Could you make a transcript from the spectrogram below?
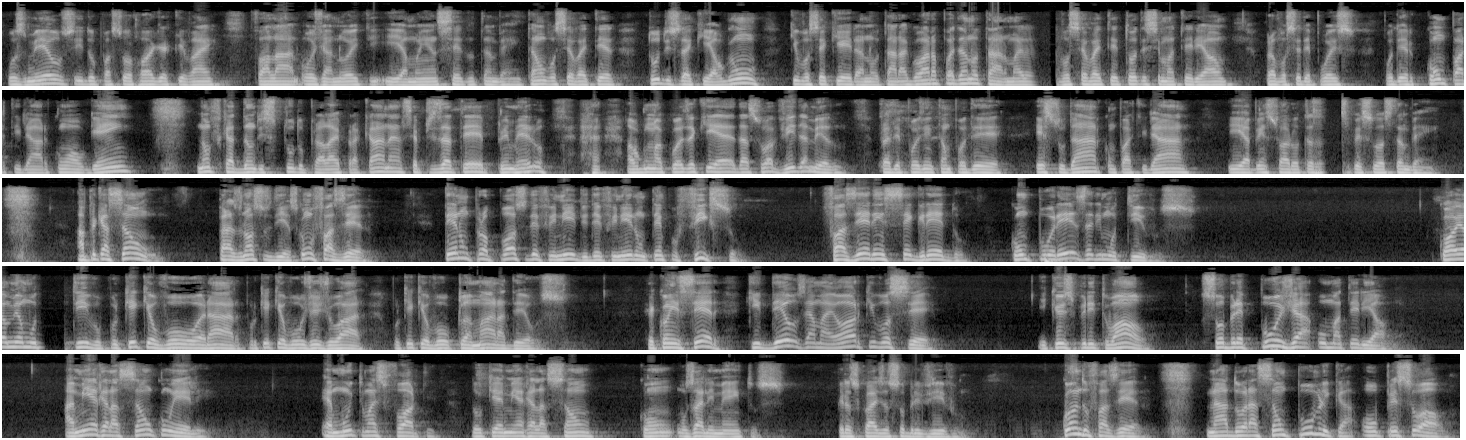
os meus e do pastor Roger, que vai falar hoje à noite e amanhã cedo também. Então você vai ter tudo isso daqui. Algum que você queira anotar agora, pode anotar, mas você vai ter todo esse material para você depois poder compartilhar com alguém. Não ficar dando estudo para lá e para cá, né? Você precisa ter primeiro alguma coisa que é da sua vida mesmo, para depois então poder estudar, compartilhar e abençoar outras pessoas também. Aplicação para os nossos dias: como fazer? Ter um propósito definido e definir um tempo fixo fazer em segredo, com pureza de motivos. Qual é o meu motivo? Por que, que eu vou orar? Por que, que eu vou jejuar? Por que, que eu vou clamar a Deus? Reconhecer que Deus é maior que você e que o espiritual sobrepuja o material. A minha relação com Ele é muito mais forte do que a minha relação com os alimentos pelos quais eu sobrevivo. Quando fazer? Na adoração pública ou pessoal.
